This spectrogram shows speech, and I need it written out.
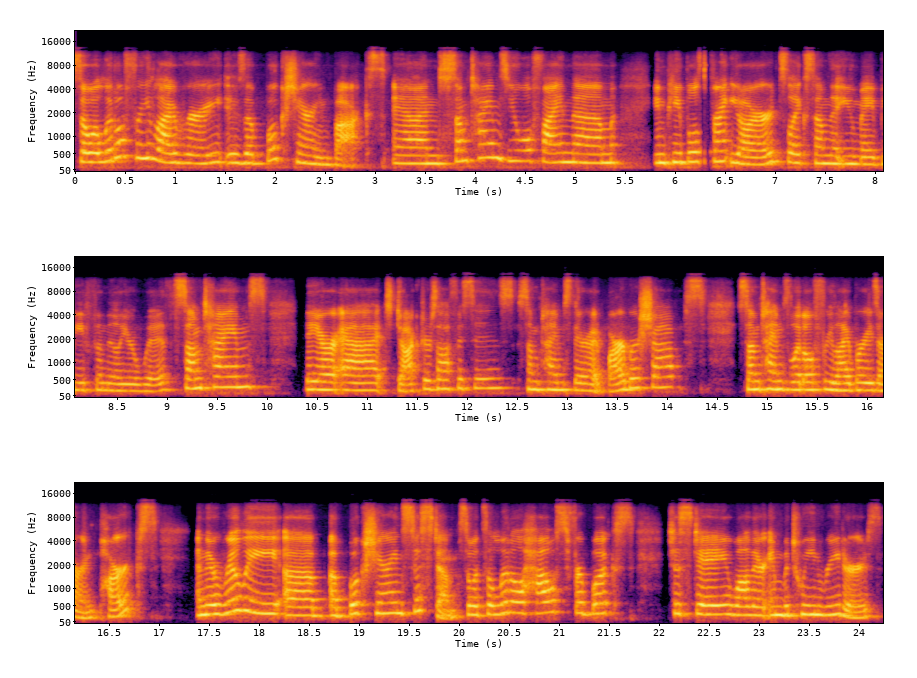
So, a little free library is a book sharing box, and sometimes you will find them in people's front yards, like some that you may be familiar with. Sometimes they are at doctor's offices, sometimes they're at barber shops, sometimes little free libraries are in parks, and they're really a, a book sharing system. So, it's a little house for books to stay while they're in between readers,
